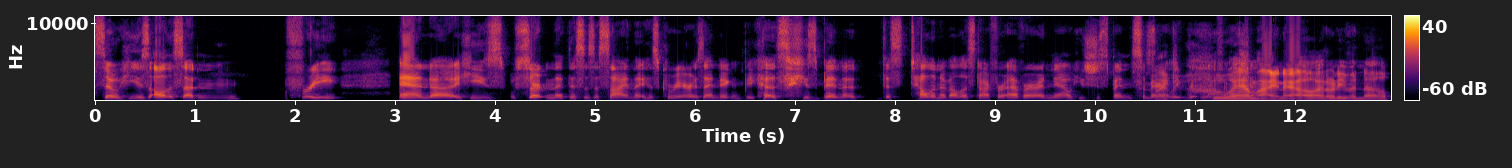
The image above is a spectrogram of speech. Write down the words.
So he's all of a sudden free, and uh, he's certain that this is a sign that his career is ending because he's been a, this telenovela star forever, and now he's just been summarily like, written off. who of am show. I now? I don't even know.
